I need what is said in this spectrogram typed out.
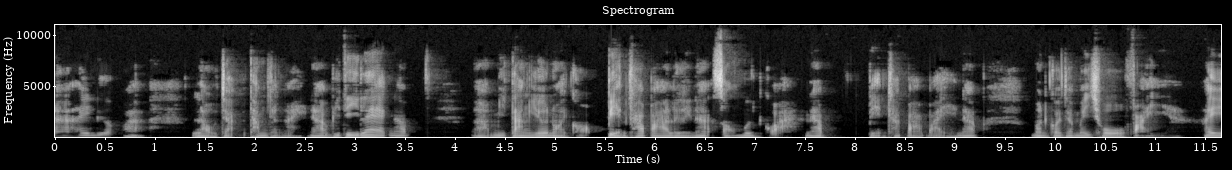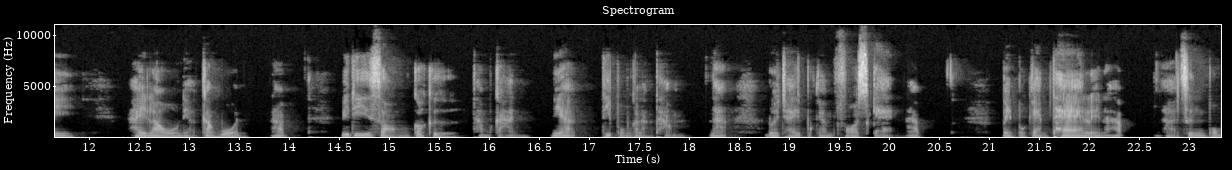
นะให้เลือกว่าเราจะทำยังไงนะครับ วิธีแรกนะครับ มีตังค์เยอะหน่อยก็เปลี่ยนค่าปลาเลยนะสองหมื่นกว่านะครับ เปลี่ยนค่าปลาไปนะครับ มันก็จะไม่โชว์ไฟให้ให้เราเนี่ยกังวลนะครับ วิธี 2 ก็คือทำการเนี่ยที่ผมกำลังทำนะโดยใช้โปรแกรม Forscan นะครับ เป็นโปรแกรมแท้เลยนะครับ ซึ่งผม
